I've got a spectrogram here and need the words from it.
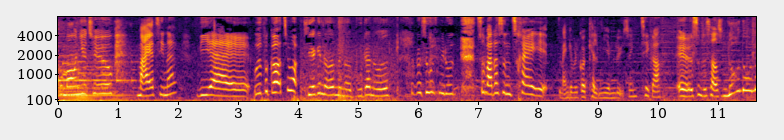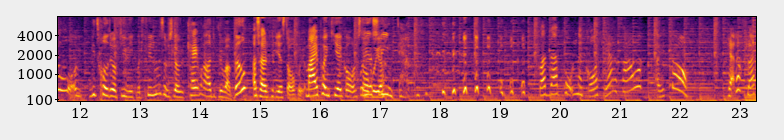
Godmorgen YouTube. Mig og Tina. Vi er øh, ude på gåtur. Kirke noget med noget Buddha noget. Så blev sugen smidt ud. Så var der sådan tre, man kan vel godt kalde dem hjemløse, ikke? Tigger, øh, som der sad sådan, no, no, no. Og vi troede, det var fordi, vi ikke måtte filme, så vi slukkede kameraet, og de blev bare ved. Og så er det fordi, jeg står og ryger. Mig på en kirkegård står og ryger. svin. Ja. godt være, at Polen er gråt. Er der farver, og ikke blå. Her er flot.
